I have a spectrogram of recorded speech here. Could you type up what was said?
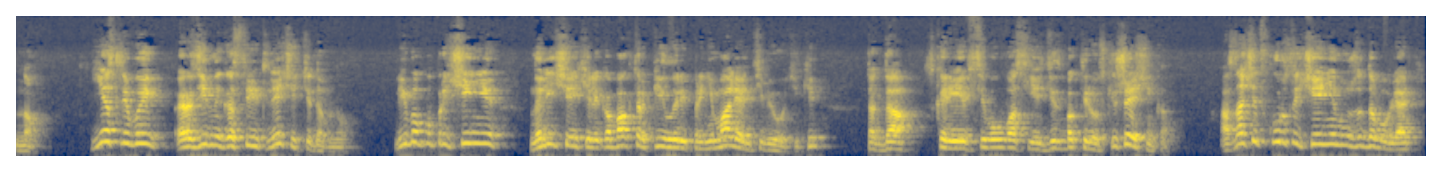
Но если вы эрозивный гастрит лечите давно, либо по причине наличия хеликобактер пилори принимали антибиотики, тогда скорее всего у вас есть дисбактериоз кишечника. А значит в курс лечения нужно добавлять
